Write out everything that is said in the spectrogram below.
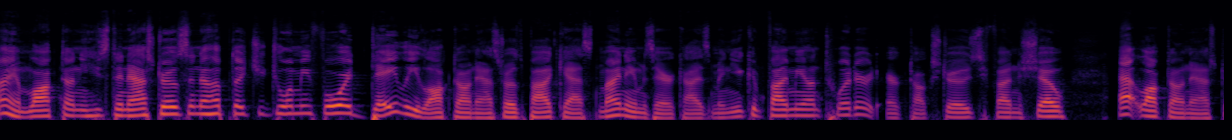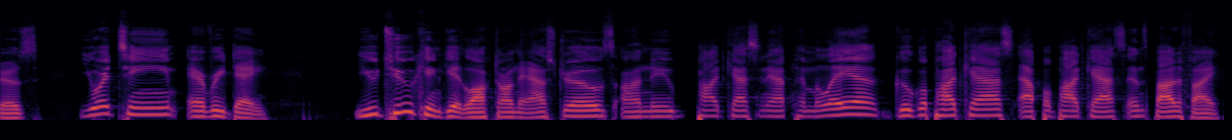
I am Locked On Houston Astros, and I hope that you join me for a daily Locked On Astros podcast. My name is Eric Heisman. You can find me on Twitter at Eric Talk Stros. You find the show at Locked On Astros, your team every day. You too can get Locked On Astros on new podcasting app Himalaya, Google Podcasts, Apple Podcasts, and Spotify.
